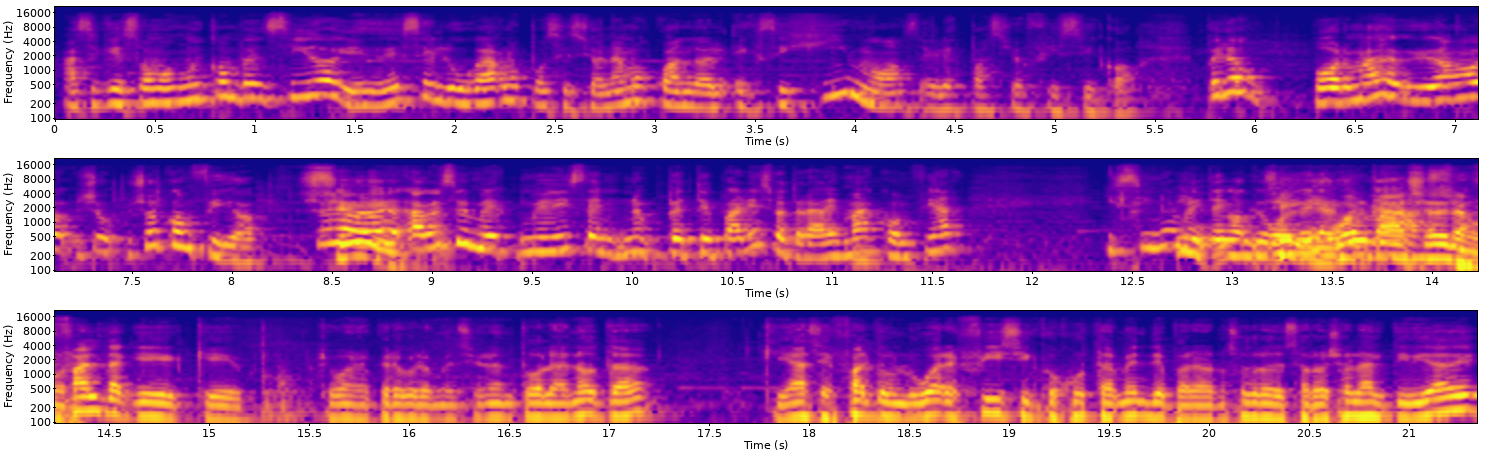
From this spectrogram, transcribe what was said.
Así que somos muy convencidos y desde ese lugar nos posicionamos cuando exigimos el espacio físico. Pero por más, digamos, yo, yo confío. Yo Sí. a veces me, me dicen, no, ¿te parece otra vez más confiar? Y si no, me Sí, tengo que Sí, volver a igual mi más allá de la falta que, que, que, bueno, creo que lo mencionó en toda la nota, que hace falta un lugar físico justamente para nosotros desarrollar las actividades,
